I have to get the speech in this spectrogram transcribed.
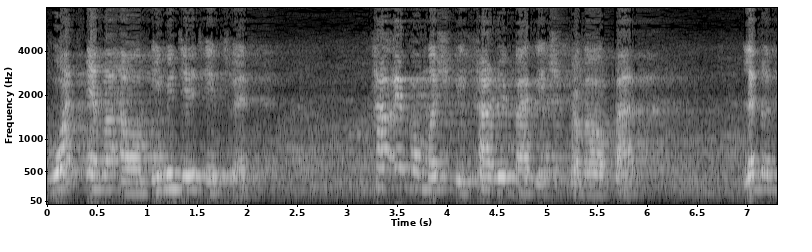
whatever our immediate interest, however much we carry baggage from our past, let us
